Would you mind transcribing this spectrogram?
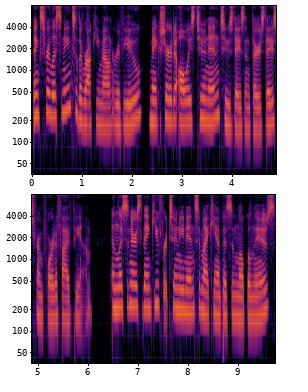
Thanks for listening to the Rocky Mountain Review. Make sure to always tune in Tuesdays and Thursdays from 4 to 5 p.m. And listeners, thank you for tuning in to my campus and local news.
